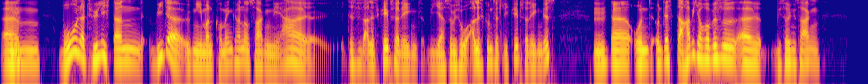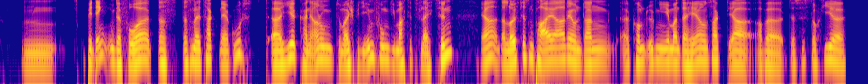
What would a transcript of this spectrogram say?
ähm, mhm wo natürlich dann wieder irgendjemand kommen kann und sagen, ja, das ist alles krebserregend, wie ja sowieso alles grundsätzlich krebserregend ist. Mhm. Äh, und und das, da habe ich auch ein bisschen, äh, wie soll ich sagen, mh, hm, Bedenken davor, dass, dass man jetzt sagt, naja gut, äh, hier, keine Ahnung, zum Beispiel die Impfung, die macht jetzt vielleicht Sinn, ja, dann läuft es ein paar Jahre und dann äh, kommt irgendjemand daher und sagt, ja, aber das ist doch hier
